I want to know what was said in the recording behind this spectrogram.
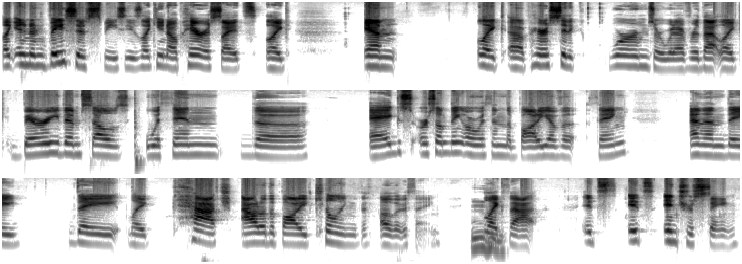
like an invasive species, like you know parasites, like and like uh, parasitic worms or whatever that like bury themselves within the eggs or something or within the body of a thing and then they they like hatch out of the body killing the other thing. Mhm. like that. It's it's interesting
